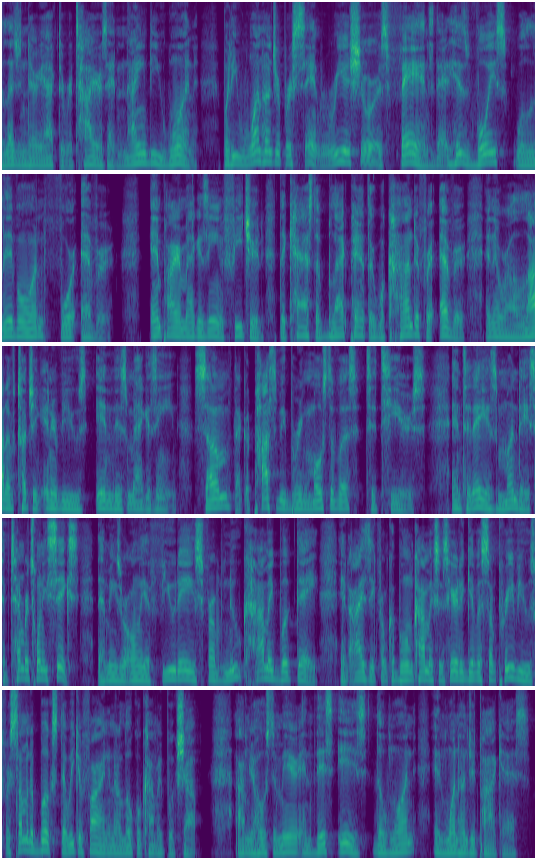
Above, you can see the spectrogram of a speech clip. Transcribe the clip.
legendary actor, retires at 91, but he 100% reassures fans that his voice will live on forever. Empire magazine featured the cast of Black Panther Wakanda Forever, and there were a lot of touching interviews in this magazine, some that could possibly bring most of us to tears. And today is Monday, September 26th. That means we're only a few days from New Comic Book Day, and Isaac from Kaboom Comics is here to give us some previews for some of the books that we can find in our local comic book shop. I'm your host, Amir, and this is the 1 and 100 podcast.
